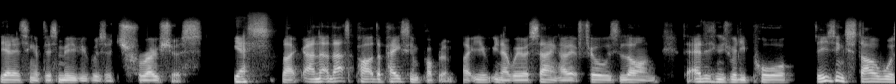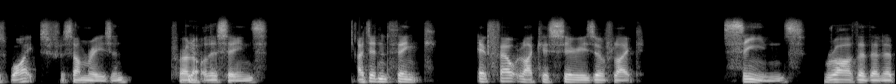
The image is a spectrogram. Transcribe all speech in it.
the editing of this movie was atrocious. Yes, Like, and that's part of the pacing problem. Like you, you know, we were saying how it feels long. The editing is really poor. They're using Star Wars wipes for some reason for a lot of the scenes. I didn't think it felt like a series of like scenes rather than a,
